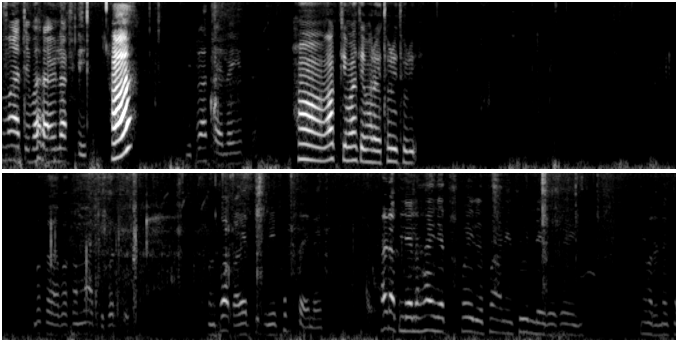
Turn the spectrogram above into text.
माती भरावी लागते. हा? टाकायला येत. हां लागते माती भराय थोडी थोडी. बघा बघा माती भरते. पण पाकाळ्यात तिकडे खुपसायला हडकलेलं हाय यात पहिलं पाणी चुडले बघाय निवरण्याचं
